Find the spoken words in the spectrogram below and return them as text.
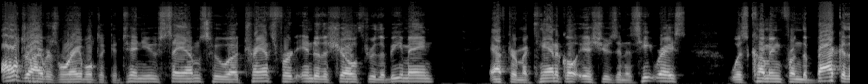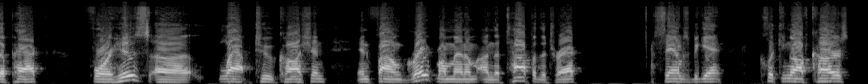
All drivers were able to continue. Sams, who uh, transferred into the show through the B main after mechanical issues in his heat race, was coming from the back of the pack for his uh, lap two caution and found great momentum on the top of the track. Sams began clicking off cars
